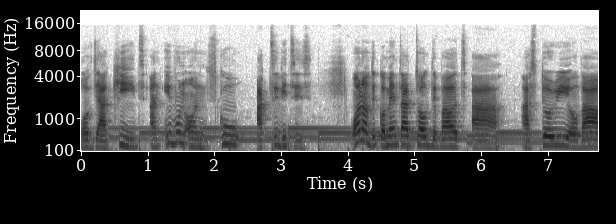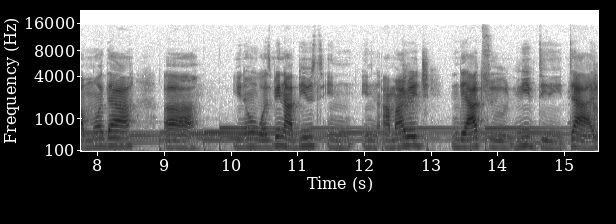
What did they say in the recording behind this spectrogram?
of their kids and even on school activities. One of the commenters talked about uh, a story of our mother uh, you know was being abused in in a marriage and they had to leave the dad.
